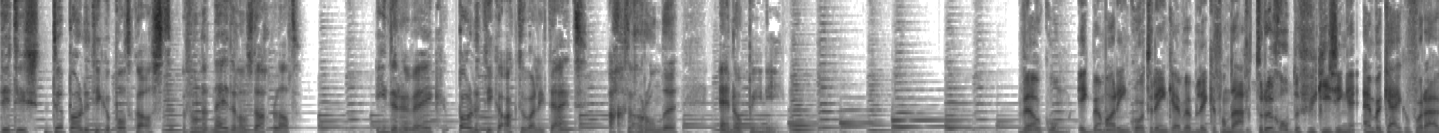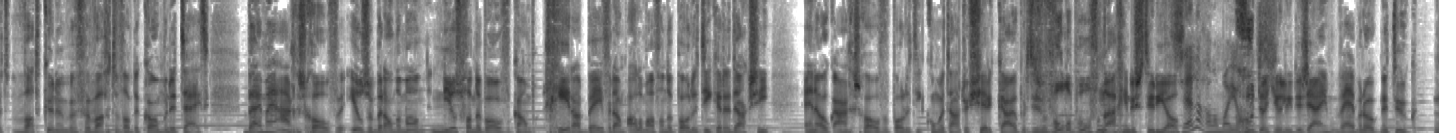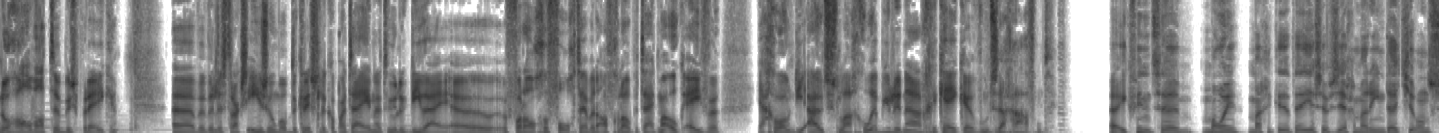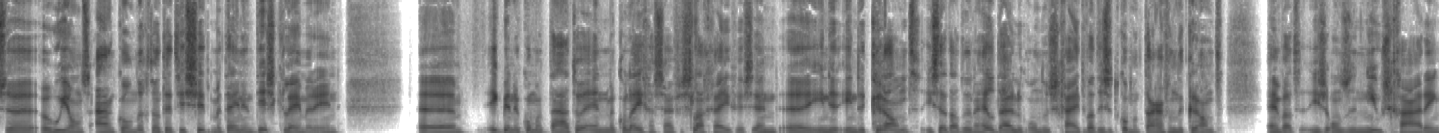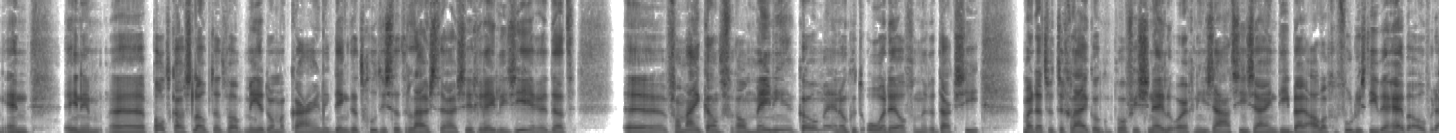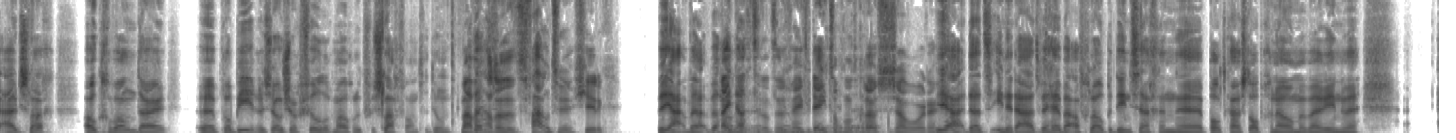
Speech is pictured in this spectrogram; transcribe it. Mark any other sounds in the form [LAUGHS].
Dit is de politieke podcast van het Nederlands Dagblad. Iedere week politieke actualiteit, achtergronden en opinie. Welkom, ik ben Marien Korterink en we blikken vandaag terug op de verkiezingen en we kijken vooruit wat kunnen we verwachten van de komende tijd. Bij mij aangeschoven Ilse Brandeman, Niels van der Bovenkamp, Gerard Beverdam, allemaal van de politieke redactie. En ook aangeschoven politiek commentator Sjerk Kuiper. Het is een volle boel vandaag in de studio. Gezellig allemaal jongens. Goed dat jullie er zijn. We hebben ook natuurlijk nogal wat te bespreken. Uh, we willen straks inzoomen op de christelijke partijen natuurlijk, die wij uh, vooral gevolgd hebben de afgelopen tijd. Maar ook even ja, gewoon die uitslag. Hoe hebben jullie naar gekeken woensdagavond? Uh, ik vind het uh, mooi, mag ik het eerst even zeggen, Marien, dat je ons, uh, hoe je ons aankondigt. Want het is, zit meteen een disclaimer in. ik ben een commentator en mijn collega's zijn verslaggevers. En in, de, in de krant is dat altijd een heel duidelijk onderscheid. Wat is het commentaar van de krant en wat is onze nieuwsgaring? En in een podcast loopt dat wat meer door elkaar. En ik denk dat het goed is dat de luisteraars zich realiseren dat uh, van mijn kant vooral meningen komen en ook het oordeel van de redactie. Maar dat we tegelijk ook een professionele organisatie zijn die bij alle gevoelens die we hebben over de uitslag ook gewoon daar uh, proberen zo zorgvuldig mogelijk verslag van te doen. Maar we hadden het fout, hè, Shirk? Ja, we, we Wij dachten dat de VVD toch nog de grootste zou worden. Ja, dat inderdaad. We hebben afgelopen dinsdag een uh, podcast opgenomen waarin we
